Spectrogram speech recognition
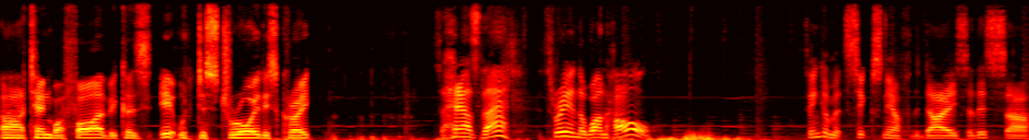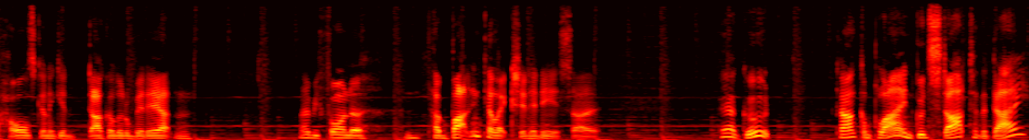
uh, 10 by 5 because it would destroy this creek. So how's that? Three in the one hole. I think I'm at six now for the day, so this uh, hole's going to get dug a little bit out and maybe find a, a button collection in here. So how good. Can't complain. Good start to the day.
